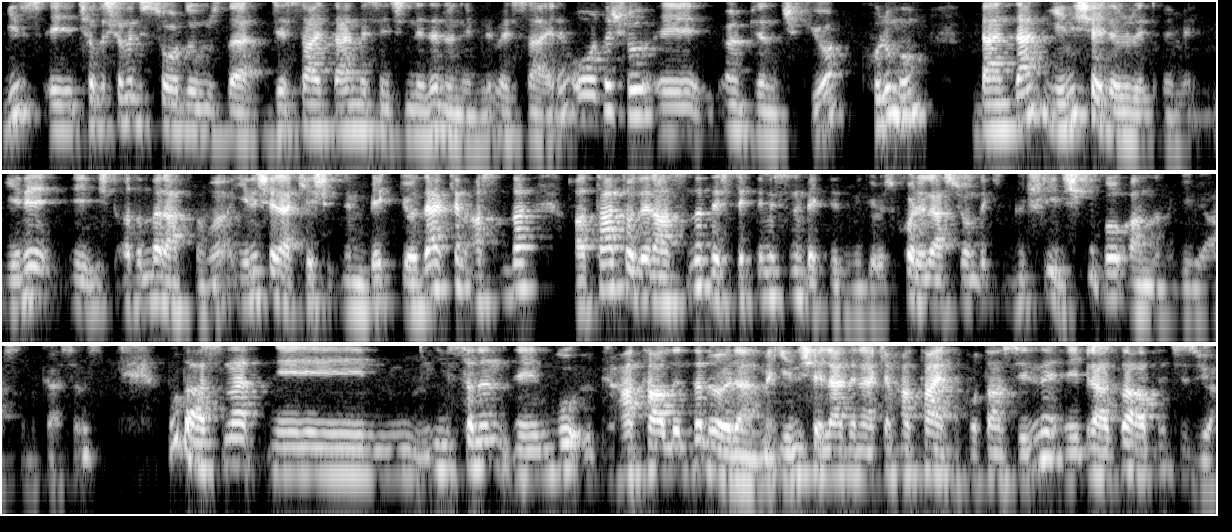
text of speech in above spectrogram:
Bir e, çalışana bir sorduğumuzda cesaretlenmesi için neden önemli vesaire. Orada şu e, ön plana çıkıyor. Kurumum benden yeni şeyler üretmemi, yeni e, işte adımlar atmamı, yeni şeyler keşfetmemi bekliyor derken aslında hata toleransında desteklemesini beklediğini görüyoruz. Korelasyondaki güçlü ilişki bu anlamı geliyor aslında bakarsanız. Bu da aslında e, insanın e, bu hatalarından öğrenme, yeni şeyler denerken hata yapma potansiyelini e, biraz daha altın çiziyor.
